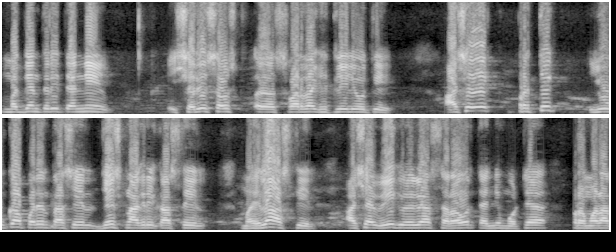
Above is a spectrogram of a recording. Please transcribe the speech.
मध्यंतरी त्यांनी शरीर स्पर्धा घेतलेली होती. असे एक प्रत्येक युवकापर्यंत असेल ज्येष्ठ नागरिक असतील महिला असतील अशा वेगवेगळ्या स्तरावर त्यांनी मोठ्या प्रमाणात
